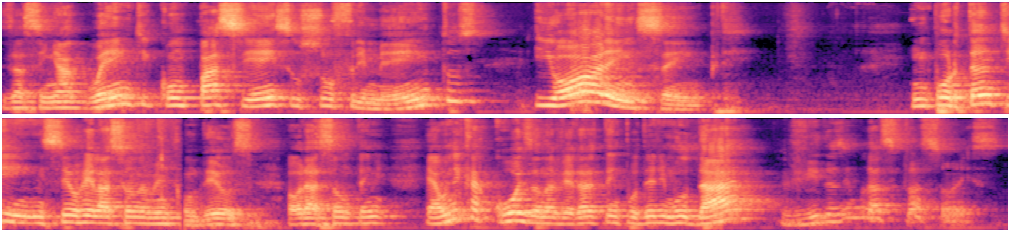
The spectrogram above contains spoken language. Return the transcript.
Diz assim: aguente com paciência os sofrimentos e orem sempre. Importante em seu relacionamento com Deus, a oração tem é a única coisa, na verdade, que tem poder de mudar vidas e mudar situações.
